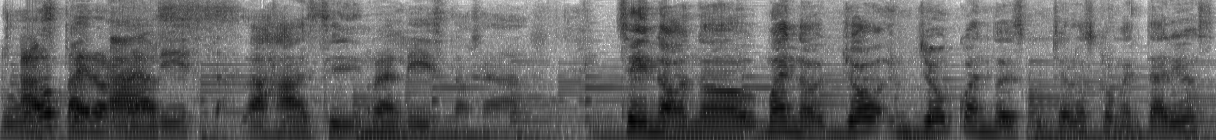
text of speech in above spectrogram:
duro, Hasta- pero as- realista. Ajá, sí. Realista, o sea, Sí, no, no, bueno, yo, yo cuando escuché los comentarios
